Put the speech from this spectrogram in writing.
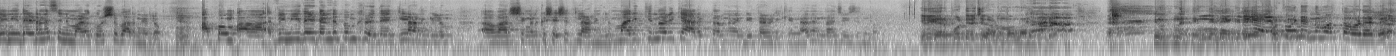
വിനീതേട്ടന്റെ സിനിമകളെ കുറിച്ച് പറഞ്ഞല്ലോ. അപ്പം വിനീതേട്ടന്റെ ഇപ്പം ഹൃദയത്തിലാണെങ്കിലും വർഷങ്ങൾക്ക് ശേഷത്തിലാണെങ്കിലും മരിക്കുന്ന ഒരു ക്യാരക്ടറിന് വേണ്ടിയിട്ടാണ് വിളിക്കുന്നത്. അതെന്താ ചോദിച്ചിട്ടുണ്ടോ ഇവ എയർപോർട്ടിൽ വെച്ച് കാണുന്നോണ്ടാണ് എങ്ങനെയെങ്കിലും എയർപോർട്ടിൽ നിന്ന് മൊത്തം ഓടല്ലേ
